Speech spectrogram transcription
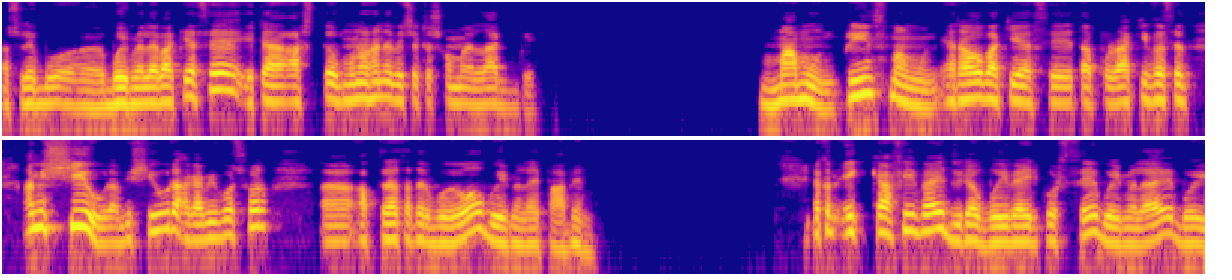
আসলে ব- আহ, বইমেলায় বাকি আছে। এটা আসতে মনে হয় না বেশি একটা সময় লাগবে। মামুন প্রিন্স মামুন এরাও বাকি আছে। তারপর রাকিব হাসান আমি শিওর আমি শিওর আগামী বছর আপনারা তাদের বইও বইমেলায় পাবেন। এখন এই কাফি ভাই দুইটা বই বাইর করছে বইমেলায়। বই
